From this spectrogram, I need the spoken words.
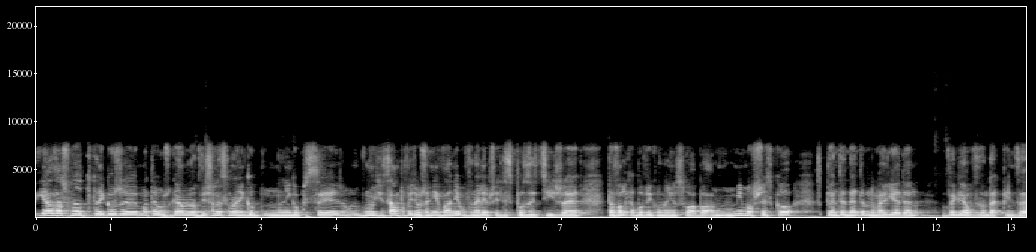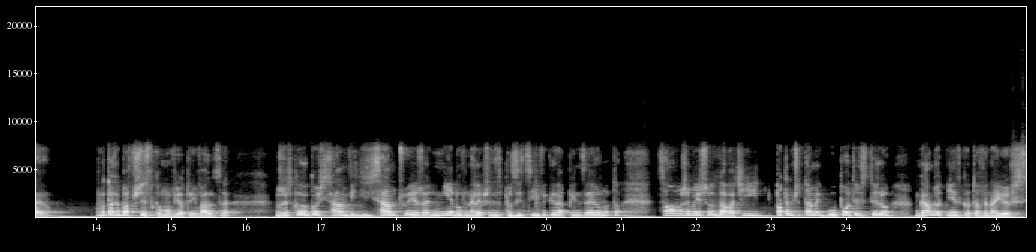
ja zacznę od tego, że Mateusz Gamry odwieszone są na niego, na niego psy. Mówi, sam powiedział, że nie, nie był w najlepszej dyspozycji, że ta walka była w wykonaniu słaba, a mimo wszystko z pretendentem numer jeden wygrał w rundach 5-0. No to chyba wszystko mówi o tej walce. Że skoro gość sam widzi, sam czuje, że nie był w najlepszej dyspozycji i wygrywa 5-0, no to co możemy jeszcze oddawać? I potem czytamy głupoty w stylu Gamrot nie jest gotowy na UFC.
